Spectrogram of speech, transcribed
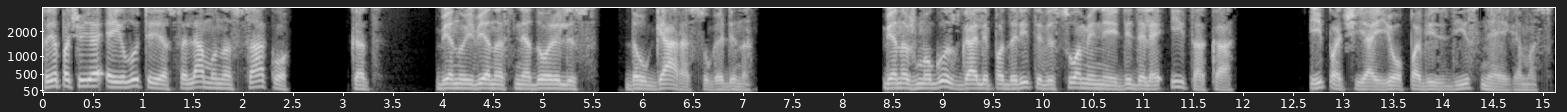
Toje pačioje eilutėje Saliamonas sako, kad vienui vienas nedorilis daug gerą sugadina. Vienas žmogus gali padaryti visuomeniai didelę įtaką, ypač jei jo pavyzdys neigiamas.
